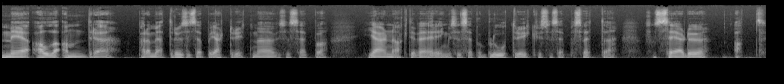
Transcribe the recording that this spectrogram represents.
Med alle andre parametere, hvis du ser på hjerterytme, hvis du ser på hjerneaktivering, hvis du ser på blodtrykk, hvis du ser på svette, så ser du at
